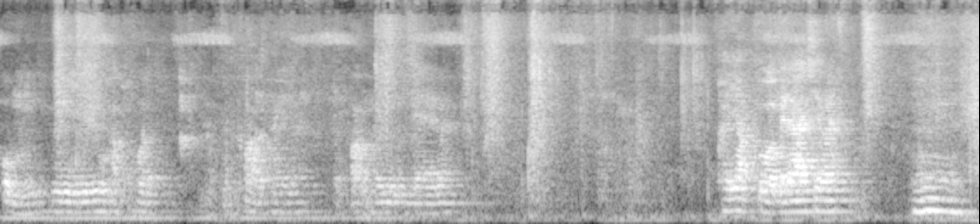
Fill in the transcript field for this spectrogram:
ผมมีอยู่ครับทุกคนเดี๋ยวผมฟังให้นะจะฟังให้ลุงแกนะขยับตัวไม่ได้ใช่ไหมปกติจงดิ้นแรงขนาดนี้เลยเหรออ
